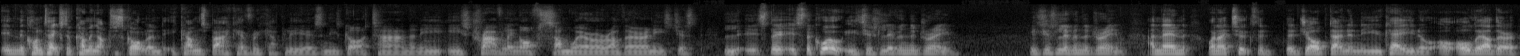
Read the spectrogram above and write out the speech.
in the context of coming up to Scotland, he comes back every couple of years and he's got a tan and he, he's travelling off somewhere or other and he's just it's the it's the quote he's just living the dream. He's just living the dream. And then when I took the, the job down in the UK, you know, all, all the other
